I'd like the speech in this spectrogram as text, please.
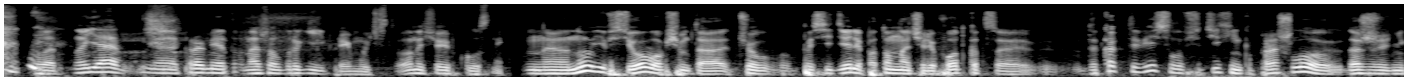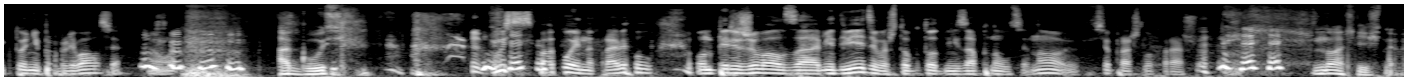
Вот. Но я, э, кроме этого, нашел другие преимущества. Он еще и вкусный. Э, Ну и все, в общем-то. Что, посидели, потом начали фоткаться. Да как-то весело, все тихенько прошло. Даже никто не проблевался. Вот. А гусь? Гусь спокойно провел. Он переживал за Медведева, чтобы тот не запнулся. Но все прошло хорошо. Ну, отлично.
